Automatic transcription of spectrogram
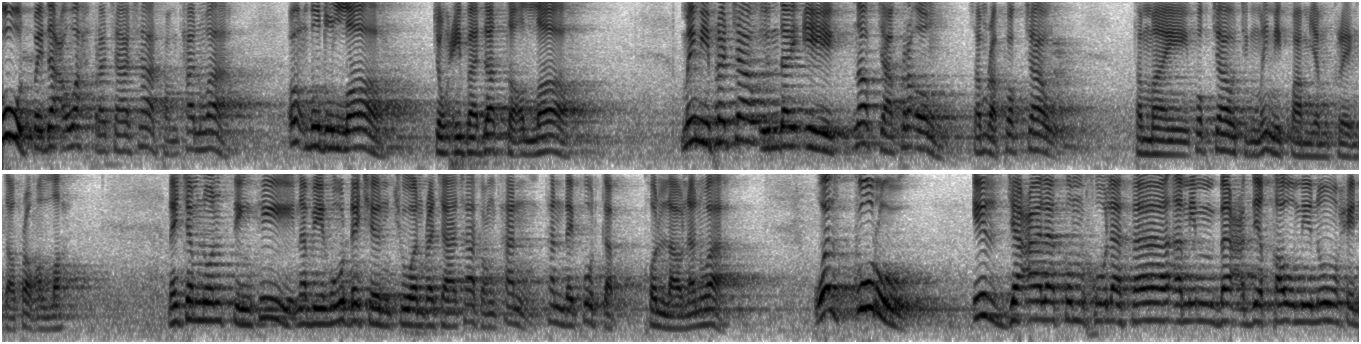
ฮูดไปด่าวะประชาชาติของท่านว่าอับุดุลลอฮ์จงอิบาดัตต่ออัลลอฮ์ไม่มีพระเจ้าอื่นใดอีกนอกจากพระองค์สำหรับพวกเจ้า ทำไมพวกเจ้าจึงไม่มีความยำเกรงต่อพระองค์อัลลอฮ์ในจำนวนสิ่งที่นบีฮูดได้เชิญชวนประชาชาติของท่าน ท่านได้พูดกับคนเหล่านั้นว่าวัสกุรูอิสจัลกุมคุลฟาอมิมบัดกาวมินูฮิน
